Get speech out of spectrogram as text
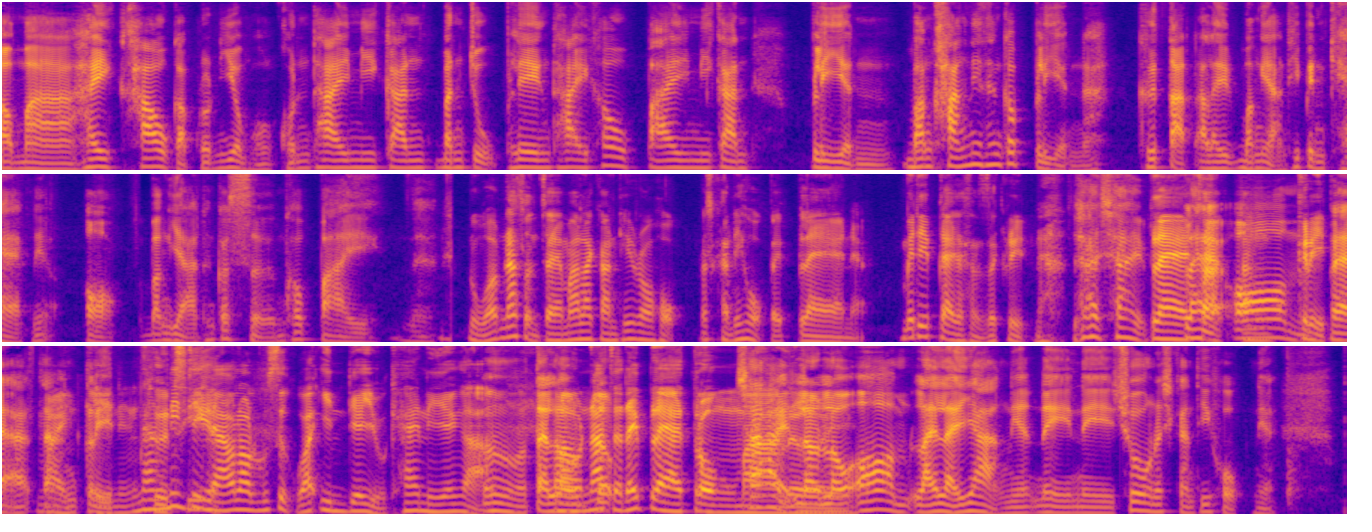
อามาให้เข้ากับรสนิยมของคนไทย มีการบรรจุเพลงไทยเข้าไป มีการเปลี่ยนบางครั้งนี่ท่านก็เปลี่ยนนะ คือตัดอะไรบางอย่างที่เป็นแขกเนี่ยออกบางอย่างท่านก็เสริมเข้าไปนะหนูว่าน่าสนใจมากละกันที่รอหกรัชกาลที่หกไปแปลเนี่ยไม่ได้แปลจากสันสกฤตนะ ใช่ใช่แปลจากอ้อมอังกฤษแปลจากอังกฤษมาอีทีนึทั้งคือที่จริงๆแล้วเรารู้สึกว่าอินเดียอยู่แค่นี้เองอะเออแต่เราเราน่าจะได้แปลตรงมาใช่เลยเราเราอ้อมหลาย ๆ อย่างเนี่ยในในช่วงรัชกาลที่ 6 เนี่ย ไป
